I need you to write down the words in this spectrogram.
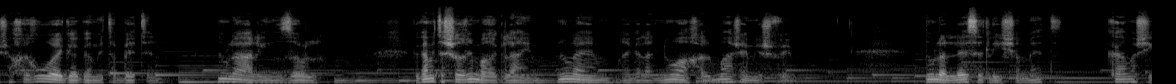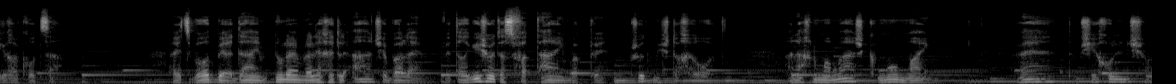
שחררו רגע גם את הבטן, תנו לה לנזול, וגם את השרירים ברגליים, תנו להם רגע לנוח על מה שהם יושבים. תנו ללסת להישמט כמה שהיא רק רוצה. האצבעות בידיים, תנו להם ללכת לאן שבא להם, ותרגישו את השפתיים בפה, פשוט משתחררות. אנחנו ממש כמו מים, ותמשיכו לנשום.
